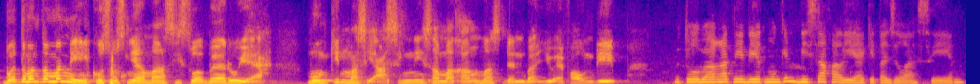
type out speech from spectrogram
Buat teman-teman nih khususnya mahasiswa baru ya mungkin masih asing nih sama Kang Mas dan Mbak Yu Foundip. Betul banget nih Dit, mungkin bisa kali ya kita jelasin.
